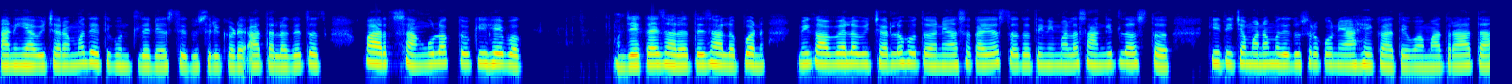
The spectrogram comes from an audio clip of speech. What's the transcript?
आणि या विचारामध्ये ती गुंतलेली असते दुसरीकडे. आता लगेचच पार्थ सांगू लागतो की हे बघ जे काय झालं ते झालं. पण मी काव्याला विचारलं होतं आणि असं काही असतं तर तिने मला सांगितलं असतं. की तिच्या मनामध्ये दुसरं कोणी आहे का? तेव्हा मात्र आता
